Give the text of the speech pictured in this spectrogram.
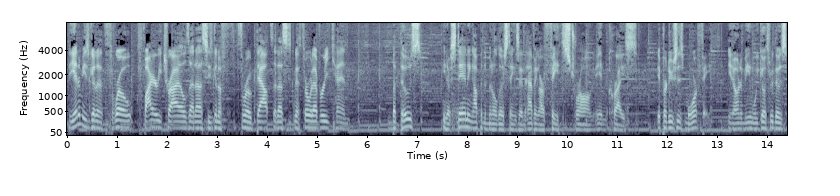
The enemy's going to throw fiery trials at us. He's going to throw doubts at us. He's going to throw whatever he can. But those, you know, standing up in the middle of those things and having our faith strong in Christ, it produces more faith. You know what I mean? We go through those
